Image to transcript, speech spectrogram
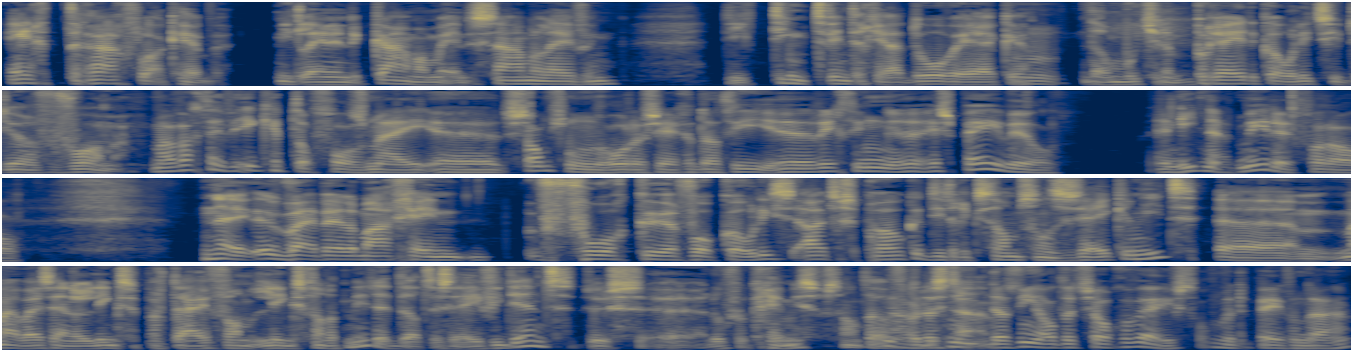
echt draagvlak hebben. Niet alleen in de Kamer, maar in de samenleving. Die 10, 20 jaar doorwerken. Dan moet je een brede coalitie durven vormen. Maar wacht even, ik heb toch volgens mij eh, Samson horen zeggen... dat hij eh, richting eh, SP wil. En niet naar het midden vooral. Nee, wij hebben helemaal geen voorkeur voor coalities uitgesproken. Diederik Samson zeker niet. Ehm, maar wij zijn een linkse partij van links van het midden. Dat is evident. Dus uh, daar hoef ik geen misverstand over nou, te dat staan. Is niet, dat is niet altijd zo geweest, toch, met de PvdA?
